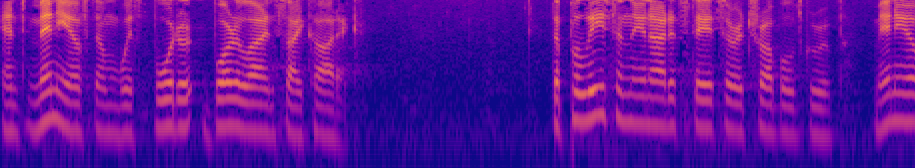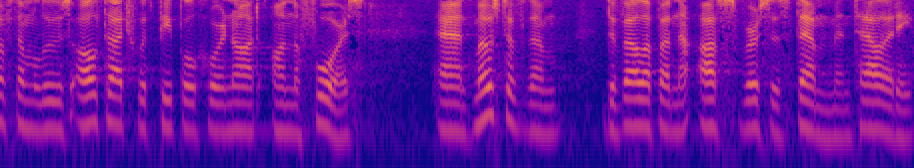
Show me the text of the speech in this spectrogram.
and many of them with border, borderline psychotic. The police in the United States are a troubled group. Many of them lose all touch with people who are not on the force, and most of them develop an us versus them mentality.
